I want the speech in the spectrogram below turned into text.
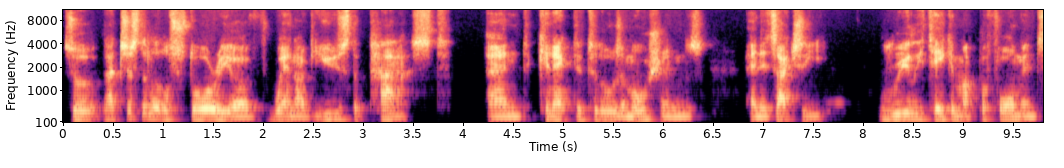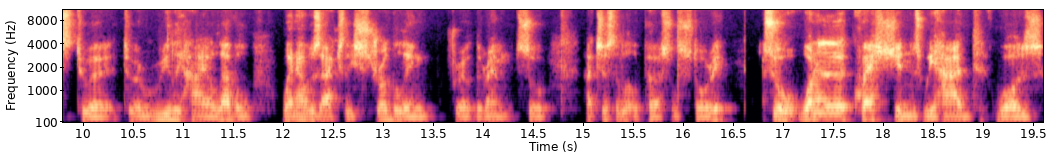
So that's just a little story of when I've used the past and connected to those emotions. And it's actually really taken my performance to a to a really higher level when I was actually struggling throughout the round. So that's just a little personal story. So one of the questions we had was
